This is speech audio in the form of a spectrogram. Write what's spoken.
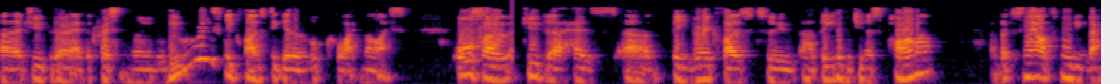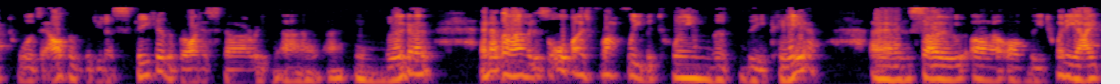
uh, Jupiter and the crescent moon will be reasonably close together and look quite nice. Also, Jupiter has uh, been very close to uh, Beta Virginis Porrima, but now it's moving back towards Alpha Virginis Spica, the brightest star in, uh, uh, in Virgo. And at the moment, it's almost roughly between the, the pair. And so uh, on the 28th,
